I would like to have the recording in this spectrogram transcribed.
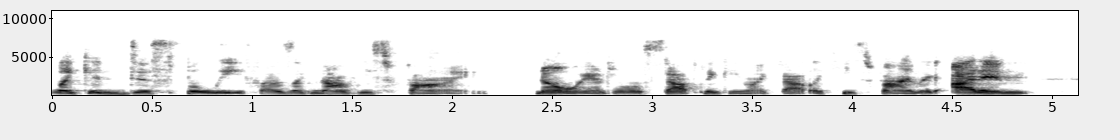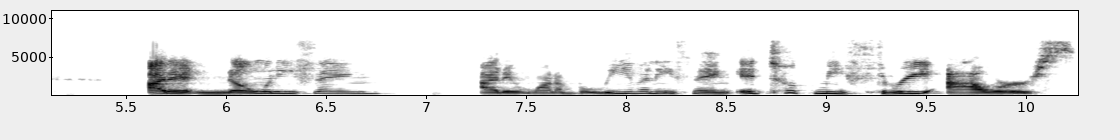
like in disbelief. I was like, no, he's fine. No, Angela, stop thinking like that. Like he's fine. Like I didn't I didn't know anything. I didn't want to believe anything. It took me 3 hours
